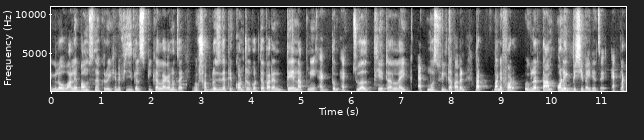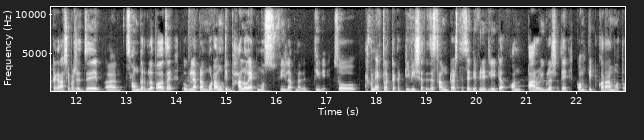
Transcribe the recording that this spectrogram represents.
এগুলো ওয়ালে বাউন্স না করে ওইখানে ফিজিক্যাল স্পিকার লাগানো যায়। এবং সবগুলো যদি আপনি কন্ট্রোল করতে পারেন দেন আপনি একদম অ্যাকচুয়াল থিয়েটার লাইক অ্যাটমোস ফিলটা পাবেন। বাট মানে ফর ওইগুলোর দাম অনেক বেশি বাইরে যায়। এক লাখ টাকার আশেপাশে যে সাউন্ড বারগুলো পাওয়া যায় ওইগুলো আপনার মোটামুটি ভালো অ্যাটমোস ফিল আপনাদের দিবে। সো এখন এক লাখ টাকার টিভির সাথে যে সাউন্ডটা আসতেছে ডেফিনেটলি এটা অন পার ওইগুলোর সাথে কম্পিট করার মতো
